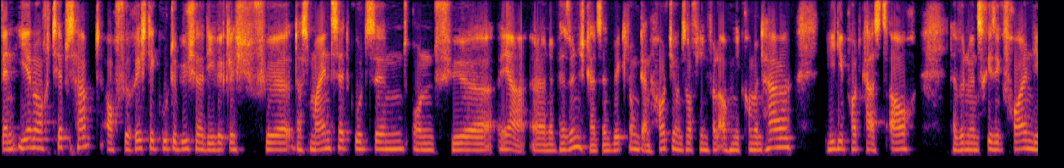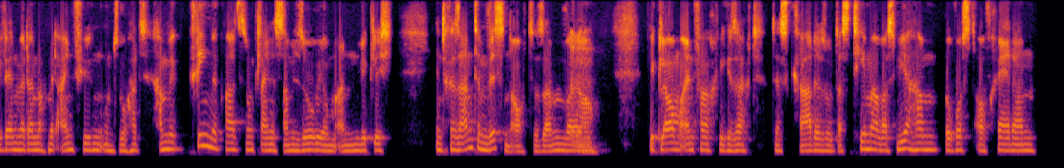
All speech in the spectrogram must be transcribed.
Wenn ihr noch Tipps habt, auch für richtig gute Bücher, die wirklich für das Mindset gut sind und für ja, äh, eine Persönlichkeitsentwicklung, dann haut die uns auf jeden Fall auch in die Kommentare, wie die Podcasts auch. Da würden wir uns riesig freuen. Die werden wir dann noch mit einfügen und so hat, haben wir, kriegen wir quasi so ein kleines Sammelsurium an wirklich interessantem Wissen auch zusammen, weil genau wir glauben einfach, wie gesagt, dass gerade so das Thema, was wir haben, bewusst auf Rädern,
